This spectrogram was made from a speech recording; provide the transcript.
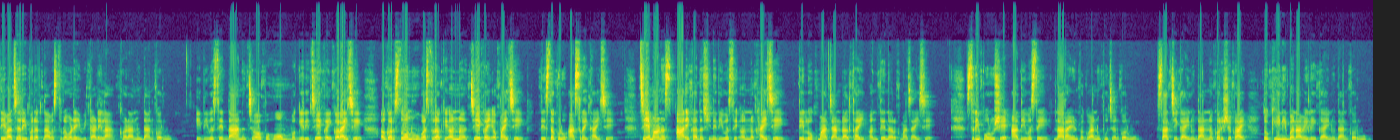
તેવા જરી ભરતના વસ્ત્ર વડે વીંટાળેલા ખળાનું દાન કરવું. એ દિવસે દાન, જપ, હોમ વગેરે જે કંઈ કરાય છે, અગર સોનું, વસ્ત્ર કે અન્ન જે કંઈ અપાય છે, તે સઘળું આશ્રય થાય છે. જે માણસ આ એકાદશીને દિવસે અન્ન ખાય છે તે લોકમાં ચાંડાલ થઈ અંતે નરકમાં જાય છે. સ્ત્રી પુરુષે આ દિવસે નારાયણ ભગવાનનું પૂજન કરવું. સાચી ગાયનું દાન ન કરી શકાય તો ઘીની બનાવેલી ગાયનું દાન કરવું.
